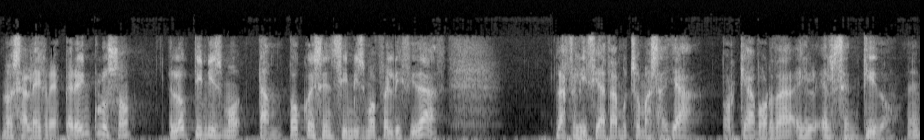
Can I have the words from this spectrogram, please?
no es alegre, pero incluso el optimismo tampoco es en sí mismo felicidad. La felicidad va mucho más allá, porque aborda el, sentido. ¿eh?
